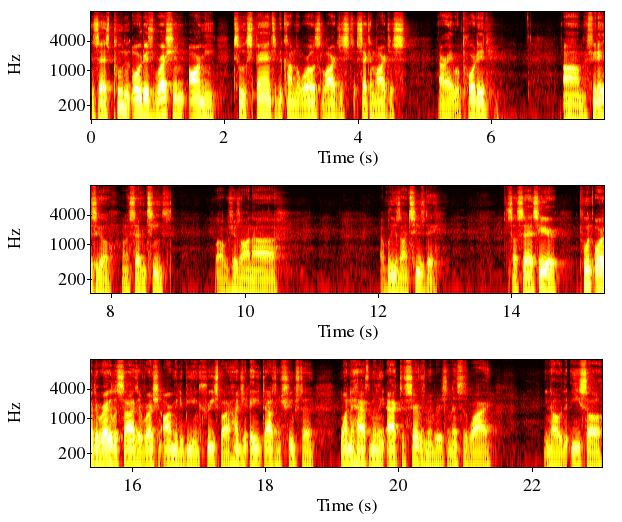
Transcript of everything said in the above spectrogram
it says Putin orders Russian army to expand to become the world's largest, second largest. All right, reported um, a few days ago on the 17th, well, which was on, uh, I believe it was on Tuesday. So it says here, Putin ordered the regular size of Russian army to be increased by 180,000 troops to one and a half million active service members, and this is why, you know, the ESA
